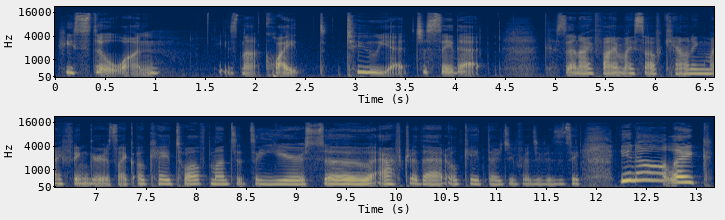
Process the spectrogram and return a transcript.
He's still one. He's not quite two yet. Just say that. Because then I find myself counting my fingers like, okay, 12 months, it's a year. So after that, okay, 30, 40, 50, 60. You know, like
